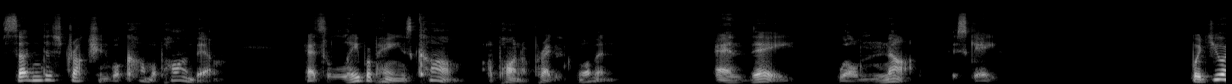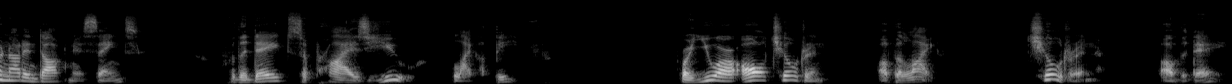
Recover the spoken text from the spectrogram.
sudden destruction will come upon them, as labor pains come upon a pregnant woman, and they will not escape. But you are not in darkness, saints, for the day to surprise you like a thief. For you are all children of the light, children of the day.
